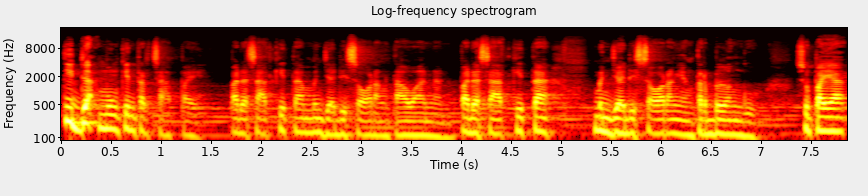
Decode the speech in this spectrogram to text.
tidak mungkin tercapai pada saat kita menjadi seorang tawanan, pada saat kita menjadi seorang yang terbelenggu, supaya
